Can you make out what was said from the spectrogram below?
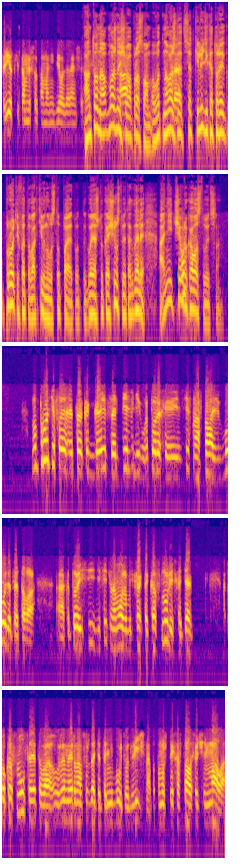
фрески там или что там они делали раньше. Антон, а можно еще вопрос вам? Вот на ваш Да. взгляд, все-таки люди, которые против этого активно выступают, вот говорят, что кощунство и так далее, они чем Ну, руководствуются? Ну, против, э, это, как говорится, те люди, у которых, э, естественно, осталась боль от этого, а, которые действительно, может быть, как-то коснулись, хотя кто коснулся этого, уже, наверное, обсуждать это не будет вот лично, потому что их осталось очень мало.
